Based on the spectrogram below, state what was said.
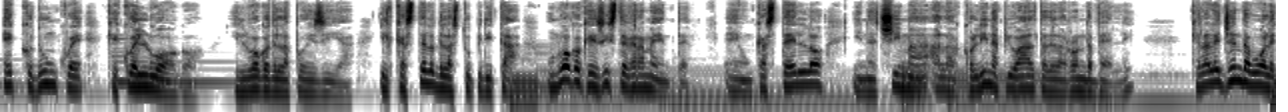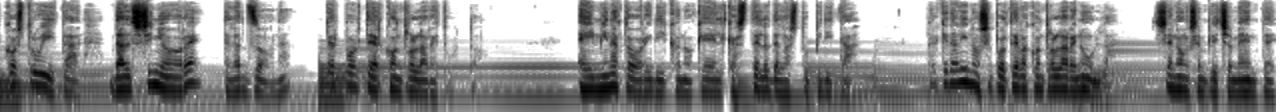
Ecco dunque che quel luogo, il luogo della poesia, il castello della stupidità, un luogo che esiste veramente. È un castello in cima alla collina più alta della Ronda Valley che la leggenda vuole costruita dal signore della zona per poter controllare tutto. E i minatori dicono che è il castello della stupidità, perché da lì non si poteva controllare nulla, se non semplicemente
